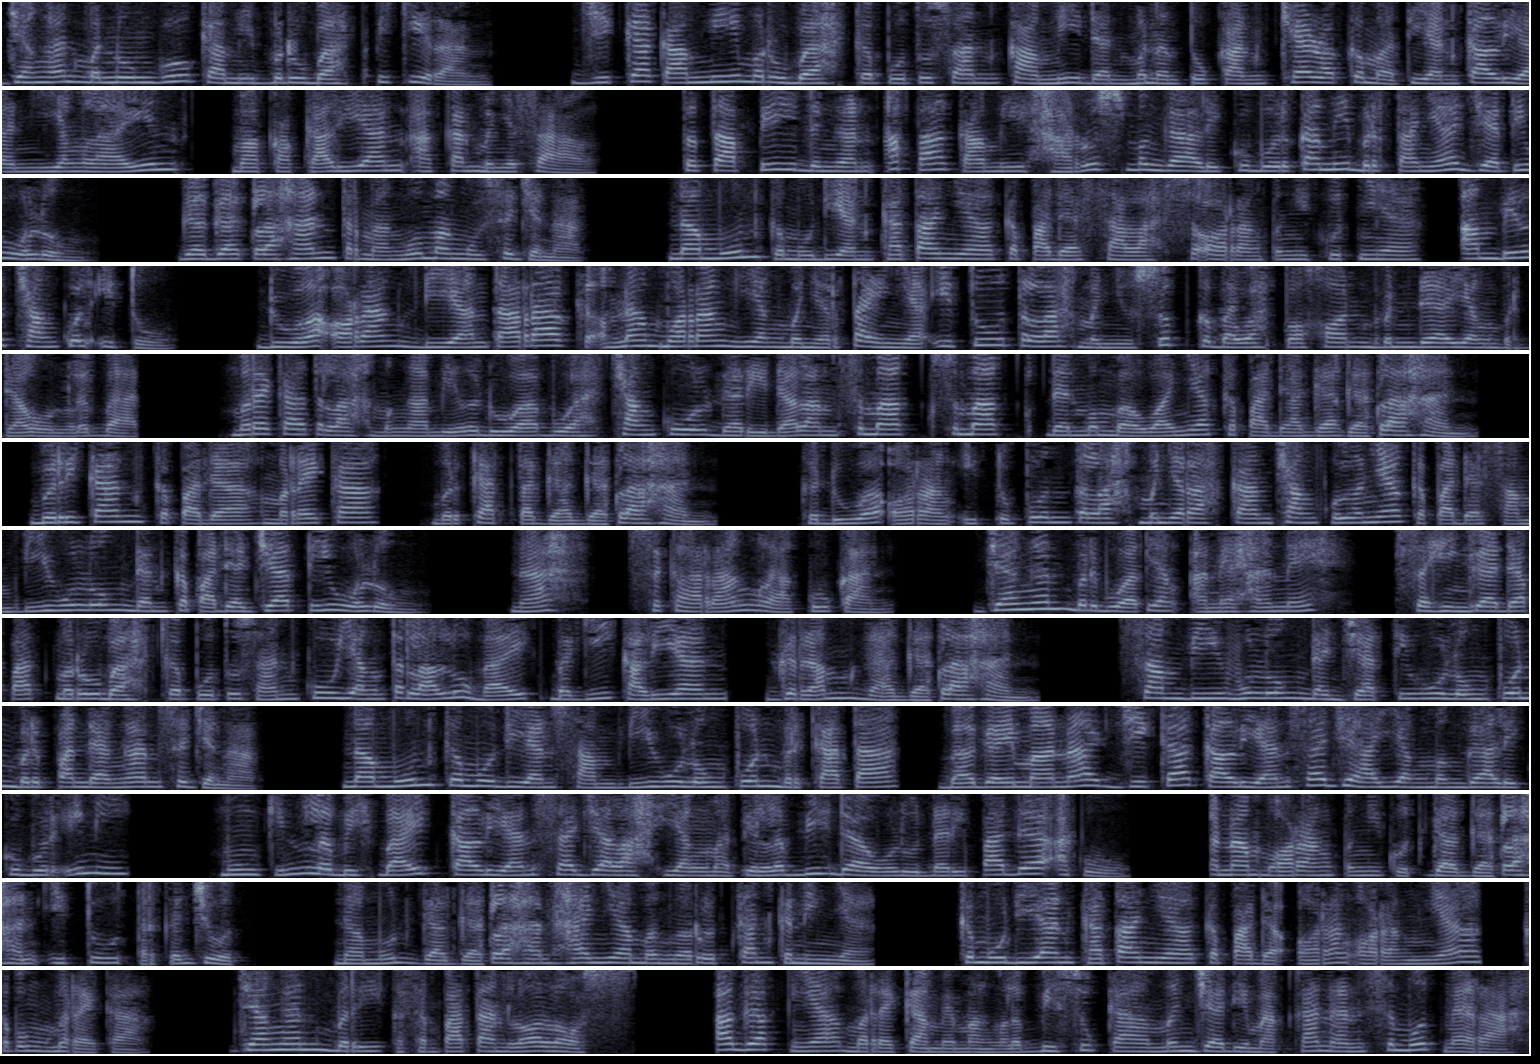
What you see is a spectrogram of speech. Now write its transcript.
Jangan menunggu kami berubah pikiran. Jika kami merubah keputusan kami dan menentukan cara kematian kalian yang lain, maka kalian akan menyesal. Tetapi dengan apa kami harus menggali kubur kami bertanya Jati Wulung. Gagak lahan termangu-mangu sejenak. Namun kemudian katanya kepada salah seorang pengikutnya, ambil cangkul itu. Dua orang di antara keenam orang yang menyertainya itu telah menyusup ke bawah pohon benda yang berdaun lebat. Mereka telah mengambil dua buah cangkul dari dalam semak-semak dan membawanya kepada gagak lahan. Berikan kepada mereka, berkata gagak lahan. kedua orang itu pun telah menyerahkan cangkulnya kepada Sambi Wulung dan kepada Jati Wulung. Nah, sekarang lakukan. Jangan berbuat yang aneh-aneh, sehingga dapat merubah keputusanku yang terlalu baik bagi kalian, geram gagak lahan. Sambi Wulung dan Jati Wulung pun berpandangan sejenak. Namun kemudian Sambi Wulung pun berkata, bagaimana jika kalian saja yang menggali kubur ini? Mungkin lebih baik kalian sajalah yang mati lebih dahulu daripada aku. Enam orang pengikut gagak lahan itu terkejut. Namun gagak lahan hanya mengerutkan keningnya. Kemudian katanya kepada orang-orangnya, kepung mereka. Jangan beri kesempatan lolos. Agaknya mereka memang lebih suka menjadi makanan semut merah.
